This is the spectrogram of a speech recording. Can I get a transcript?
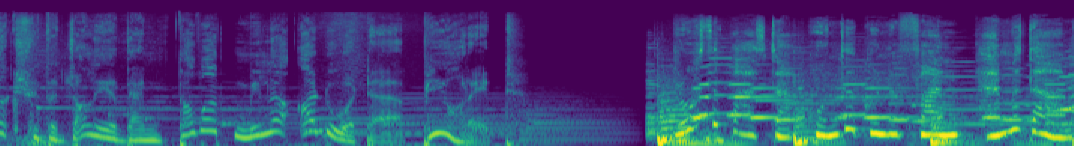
සුරක්ෂිත ජලය දැන් තවත් මිල අඩුවට පියොරෙට්. රෝස පාස්ටා හොඳ ගුණ ෆන් හැමදාම.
